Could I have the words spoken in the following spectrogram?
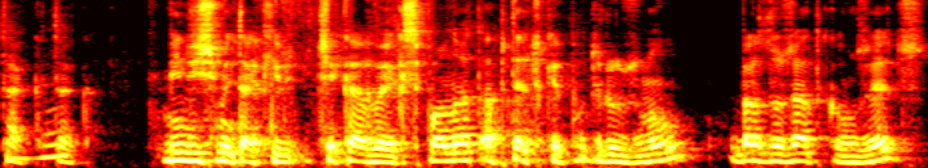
tak, tak. Mieliśmy taki ciekawy eksponat, apteczkę podróżną, bardzo rzadką rzecz.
